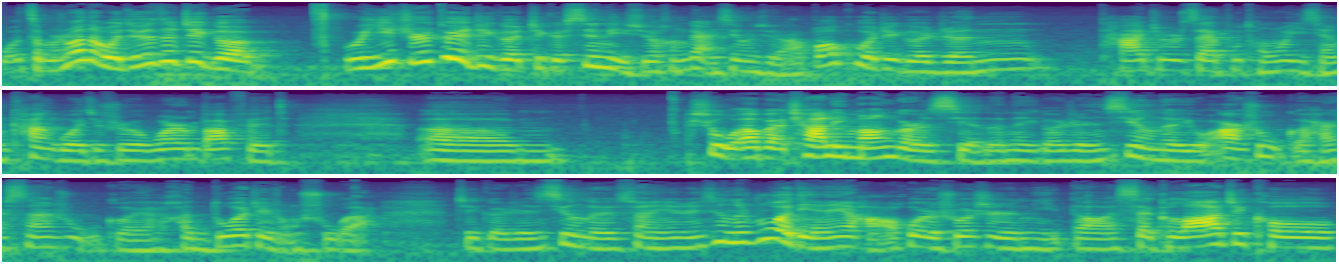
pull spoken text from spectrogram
我怎么说呢？我觉得这个，我一直对这个这个心理学很感兴趣啊，包括这个人他就是在不同我以前看过，就是 Warren Buffett，呃，是我要把 Charlie Munger 写的那个人性的有二十五个还是三十五个呀？很多这种书啊，这个人性的算人性的弱点也好，或者说是你的 psychological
